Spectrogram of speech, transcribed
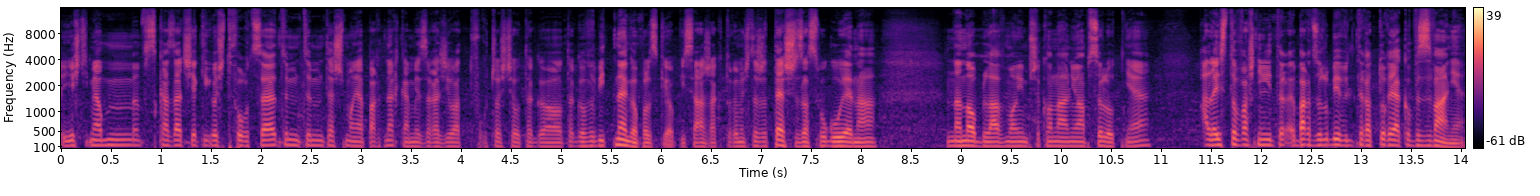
Jeśli miałbym wskazać jakiegoś twórcę, tym, tym też moja partnerka mnie zaraziła twórczością tego, tego wybitnego polskiego pisarza, który myślę, że też zasługuje na, na Nobla w moim przekonaniu absolutnie. Ale jest to właśnie, bardzo lubię literaturę jako wyzwanie.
